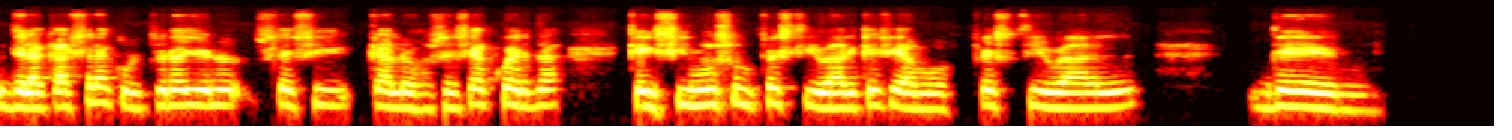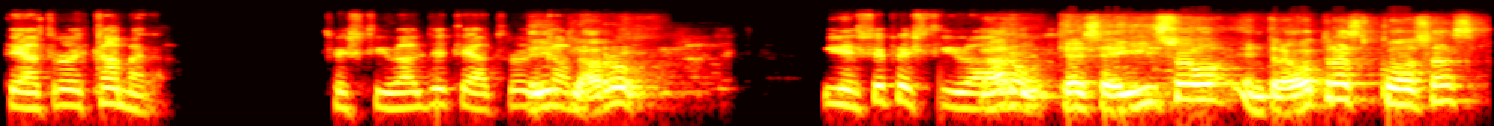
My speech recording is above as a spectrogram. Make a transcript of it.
de la Casa de la Cultura, yo no sé si Carlos José se acuerda, que hicimos un festival que se llamó Festival de Teatro de Cámara. Festival de Teatro de sí, Cámara. claro. Y ese festival... Claro, que se hizo, entre otras cosas,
